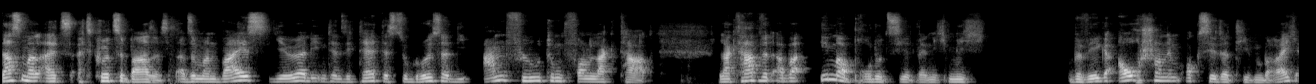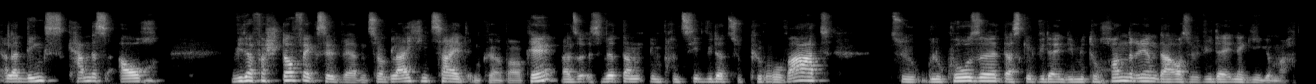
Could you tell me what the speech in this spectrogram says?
das mal als, als kurze Basis. Also man weiß, je höher die Intensität, desto größer die Anflutung von Laktat. Laktat wird aber immer produziert, wenn ich mich bewege, auch schon im oxidativen Bereich. Allerdings kann das auch wieder verstoffwechselt werden zur gleichen Zeit im Körper, okay? Also es wird dann im Prinzip wieder zu Pyruvat, zu Glucose, das geht wieder in die Mitochondrien, daraus wird wieder Energie gemacht.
